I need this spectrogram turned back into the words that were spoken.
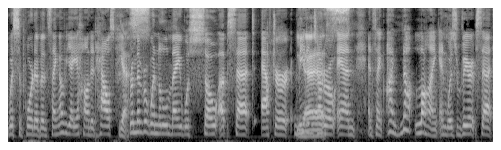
was supportive and saying, "Oh yeah, a haunted house." Yes. Remember when little May was so upset after meeting Yes. Totoro and and saying, "I'm not lying," and was very upset.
